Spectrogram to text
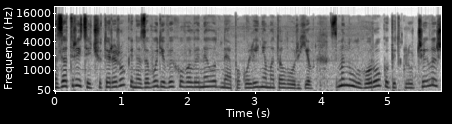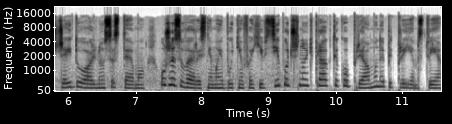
За 34 роки на заводі виховали не одне покоління металургів. З минулого року підключили ще й дуальну систему. Уже з вересня майбутні фахівці почнуть практику прямо на підприємстві.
